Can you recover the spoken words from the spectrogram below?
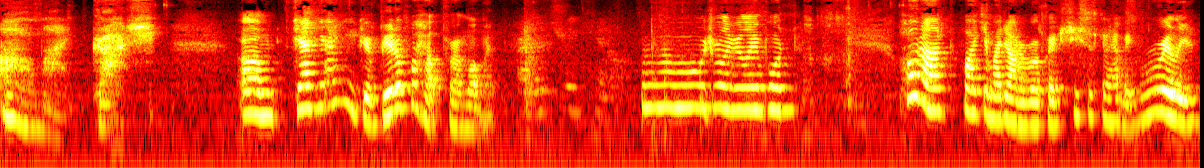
oh my gosh. Um, Jackie, I need your beautiful help for a moment. I literally cannot. Ooh, it's really, really important. Hold on while I get my daughter real quick. She's just gonna have me really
